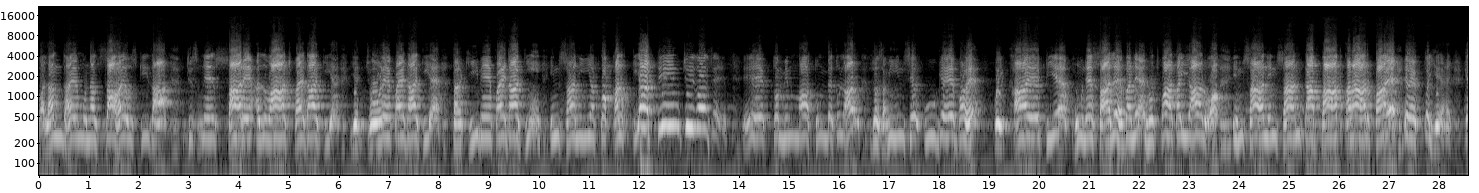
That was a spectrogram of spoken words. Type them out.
بلند ہے، منزہ ہے اس کی ذات جس نے سارے ازواج پیدا کیے، یہ جوڑے پیدا کیے، ترکیبیں پیدا کی انسانیت کو خلق کیا تین چیزوں سے۔ ایک تو مما تم بے جو زمین سے اوگے بڑھے، کوئی کھائے پیے خونے سالے بنے، نطفہ تیار ہو، انسان انسان کا باپ قرار پائے۔ ایک تو یہ ہے کہ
